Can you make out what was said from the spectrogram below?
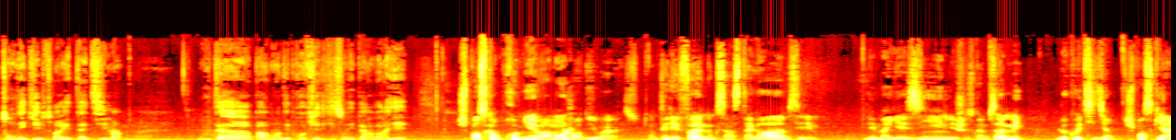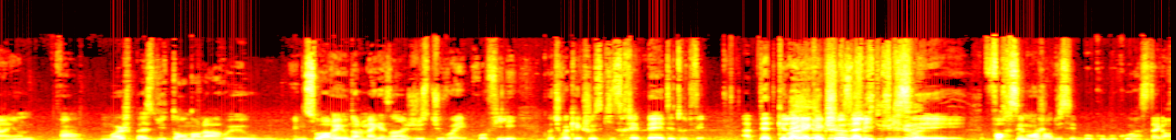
ton équipe? Tu parlais de ta team Où tu as apparemment des profils qui sont hyper variés. Je pense qu'en premier, vraiment aujourd'hui, ouais, ton téléphone, donc c'est Instagram, c'est les, les magazines, les choses comme ça, mais le quotidien. Je pense qu'il n'y a rien de. Enfin, moi, je passe du temps dans la rue ou une soirée ou dans le magasin et juste tu vois les profils et quand tu vois quelque chose qui se répète et tout, tu fais Ah, peut-être que là, Ouais, il y a quelque chose à l'épuiser. Et forcément, aujourd'hui, c'est beaucoup, beaucoup Instagram.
